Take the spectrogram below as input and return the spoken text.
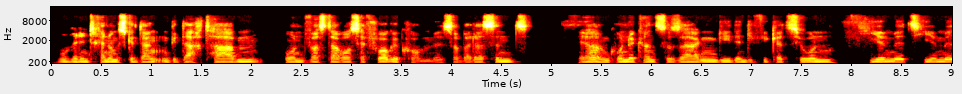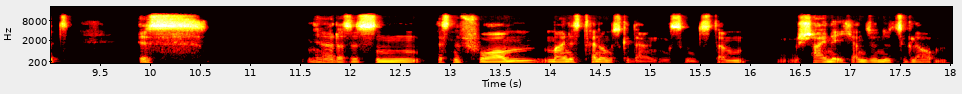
Wo wir den Trennungsgedanken gedacht haben und was daraus hervorgekommen ist. Aber das sind, ja, im Grunde kannst du sagen, die Identifikation hiermit, hiermit ist, ja, das ist, ein, ist eine Form meines Trennungsgedankens. Und da scheine ich an Sünde zu glauben.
